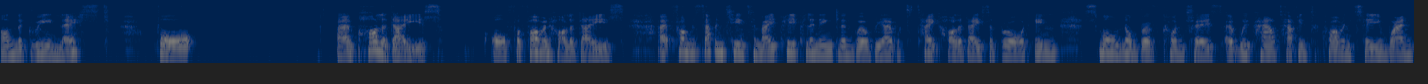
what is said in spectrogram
on the green list for um, holidays or for foreign holidays. Uh, from the 17th of May, people in England will be able to take holidays abroad in small number of countries uh, without having to quarantine when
